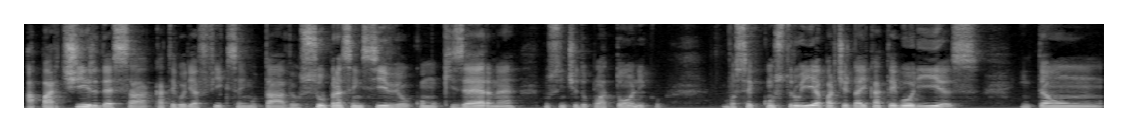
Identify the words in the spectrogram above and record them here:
a partir dessa categoria fixa, imutável, suprassensível, como quiser, né, no sentido platônico, você construir a partir daí categorias então,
